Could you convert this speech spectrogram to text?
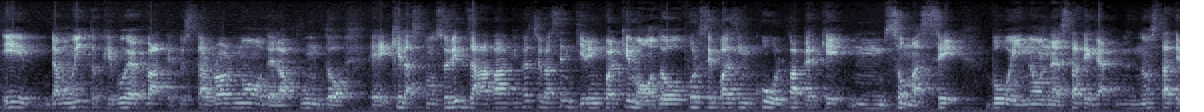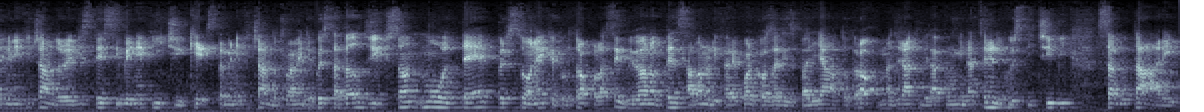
E dal momento che voi avevate questa role model appunto eh, che la sponsorizzava vi faceva sentire in qualche modo forse quasi in colpa perché mh, insomma se voi non state, non state, beneficiando degli stessi benefici che sta beneficiando probabilmente questa Bell Gibson molte persone che purtroppo la seguivano pensavano di fare qualcosa di sbagliato però immaginatevi la combinazione di questi cibi salutari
